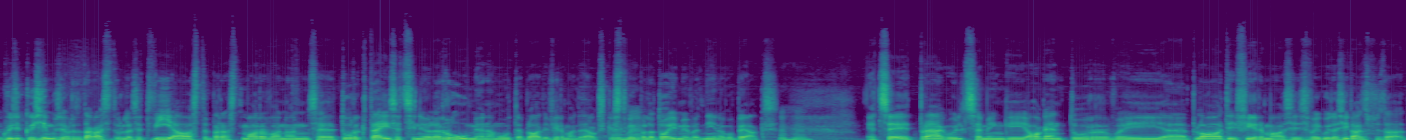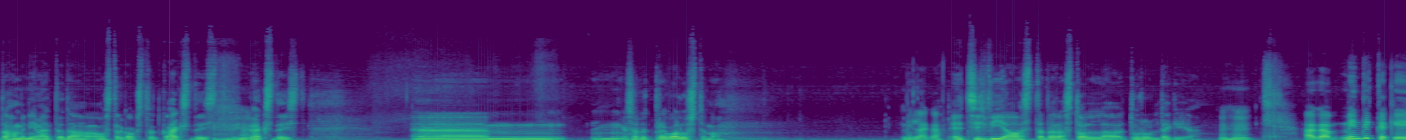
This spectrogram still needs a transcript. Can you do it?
kui see küsimuse juurde tagasi tulles, et viie aasta pärast ma arvan, on see turg täis, et siin ei ole ruumi enam uute plaadifirmade jaoks, kes mm -hmm. võib-olla toimivad nii, nagu peaks mm. -hmm et see, et praegu üldse mingi agentuur või äh, plaadifirma siis või kuidas iganes me seda tahame nimetada aastal kaks tuhat kaheksateist või mhm. üheksateist ähm,, sa pead praegu alustama. millega? et siis viie aasta pärast olla turul tegija mm. -hmm. aga mind ikkagi,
